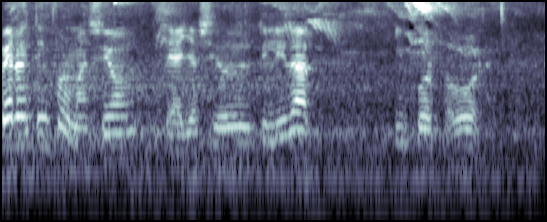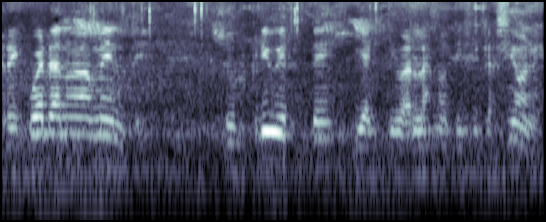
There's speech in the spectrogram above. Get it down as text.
Espero esta información te haya sido de utilidad y por favor recuerda nuevamente suscribirte y activar las notificaciones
